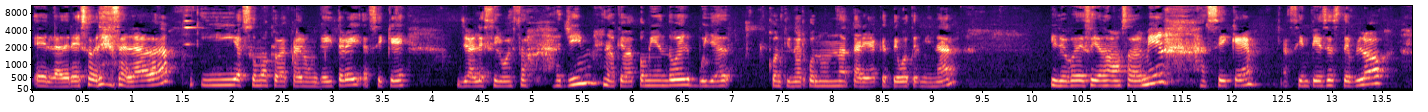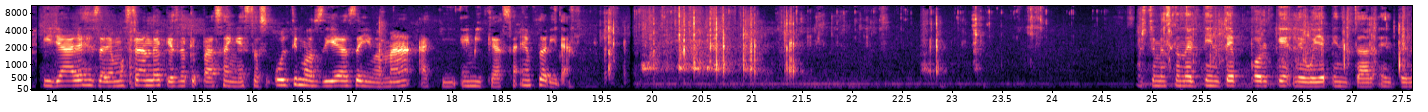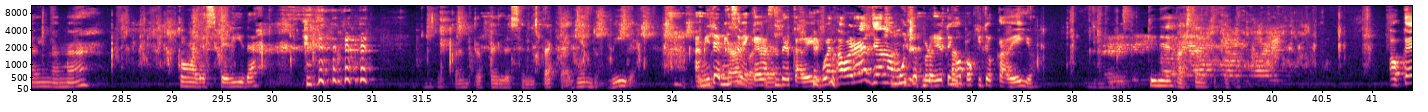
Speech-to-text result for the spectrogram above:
el aderezo de la ensalada y asumo que va a traer un Gatorade. Así que ya le sirvo esto a Jim. Lo que va comiendo él, voy a continuar con una tarea que debo terminar. Y luego de eso ya nos vamos a dormir. Así que así empieza este vlog. Y ya les estaré mostrando qué es lo que pasa en estos últimos días de mi mamá aquí en mi casa en Florida. Estoy mezclando el tinte porque le voy a pintar el pelo a mi mamá como despedida. Cuánto pelo se me está cayendo, mira. A mí también se me cae bastante el cabello. Bueno, ahora ya no mucho, pero yo tengo poquito cabello. Tienes bastante. Ok.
